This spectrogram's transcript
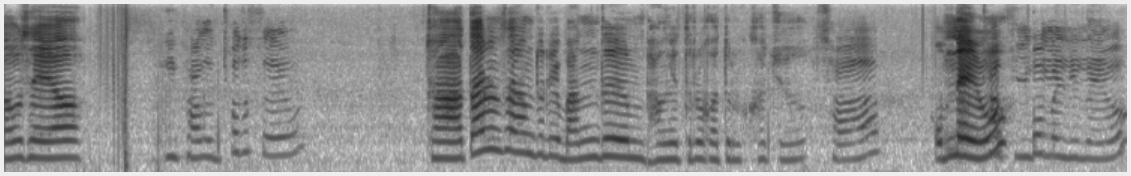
나오세요. 이 방은 터졌어요. 자, 다른 사람들이 만든 방에 들어가도록 하죠. 자, 없네요? 다 분범을리네요.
